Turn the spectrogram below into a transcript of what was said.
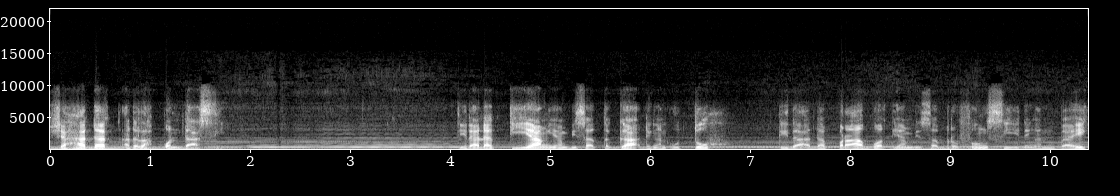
Syahadat adalah pondasi. Tidak ada tiang yang bisa tegak dengan utuh tidak ada perabot yang bisa berfungsi dengan baik,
